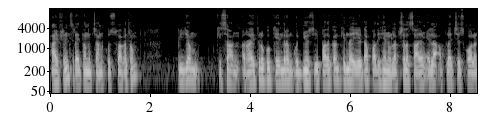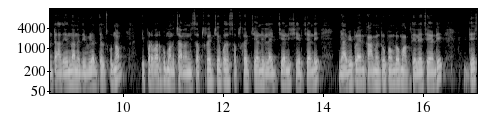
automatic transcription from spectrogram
హాయ్ ఫ్రెండ్స్ రైతన్న ఛానల్కు స్వాగతం. పిఎం కిసాన్ రైతులకు కేంద్రం గుడ్ న్యూస్. ఈ పథకం కింద ఏటా పదిహేను లక్షల సాయం ఎలా అప్లై చేసుకోవాలంటే అదేందనేది అనేది వీడియో తెలుసుకుందాం. ఇప్పటి వరకు మన ఛానల్ని సబ్స్క్రైబ్ చేయకపోతే సబ్స్క్రైబ్ చేయండి లైక్ చేయండి షేర్ చేయండి. మీ అభిప్రాయాన్ని కామెంట్ రూపంలో మాకు తెలియచేయండి. దేశ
